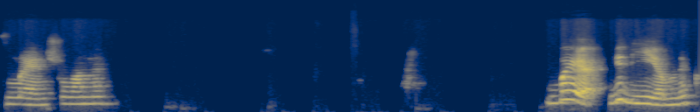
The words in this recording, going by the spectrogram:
Зменшуване. Б від'ємник.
